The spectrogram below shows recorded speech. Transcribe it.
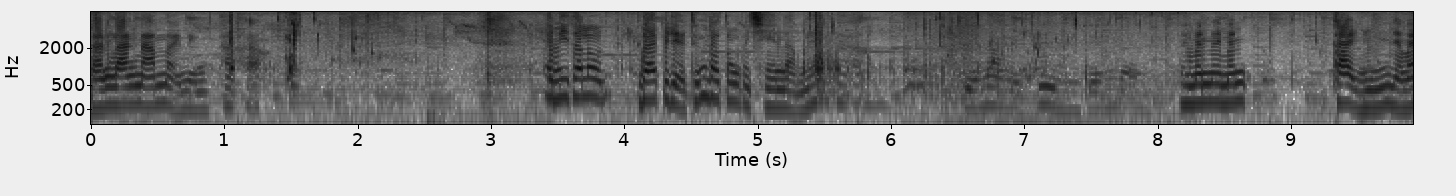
ล้างล้างน้ำหน่อยหนึ่งนะคะ อันนี้ถ้าเราได้ไปเดี๋ยวถึงเราต้องไปเชน้ำแน่นะคะเสียหน้าให้ขึ้นเจ๊งได้มันในมันไข่ดินใช่ไหม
